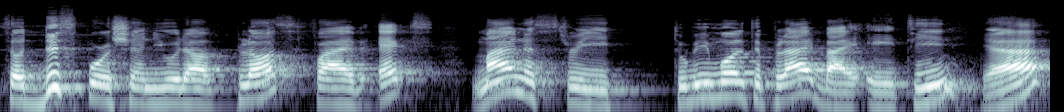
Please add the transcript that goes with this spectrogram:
So this portion you would have plus 5x minus 3 to be multiplied by 18. Yeah?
